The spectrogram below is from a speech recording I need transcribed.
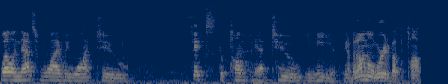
Well, and that's why we want to fix the pump at two immediately. Yeah, but I'm not worried about the pump.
